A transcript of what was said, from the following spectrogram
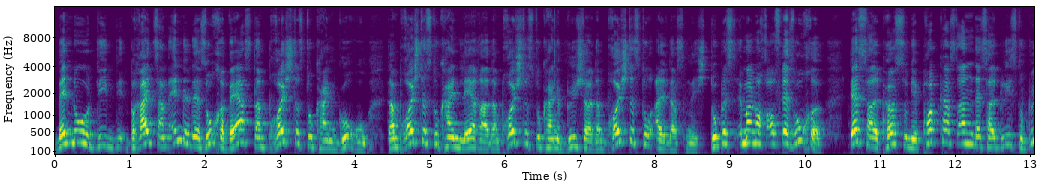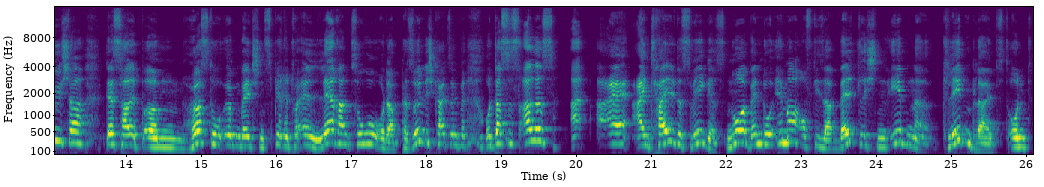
wenn du die, die, bereits am Ende der Suche wärst, dann bräuchtest du keinen Guru, dann bräuchtest du keinen Lehrer, dann bräuchtest du keine Bücher, dann bräuchtest du all das nicht. Du bist immer noch auf der Suche. Deshalb hörst du dir Podcast an, deshalb liest du Bücher, deshalb ähm, hörst du irgendwelchen spirituellen Lehrern zu oder Persönlichkeitsentwicklung. Und das ist alles ein Teil des Weges. Nur wenn du immer auf dieser weltlichen Ebene kleben bleibst und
